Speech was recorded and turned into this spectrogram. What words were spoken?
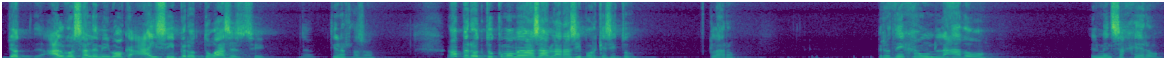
Yo, algo sale de mi boca, ay sí, pero tú haces, sí, tienes razón. No, pero tú cómo me vas a hablar así porque si tú, claro. Pero deja a un lado el mensajero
